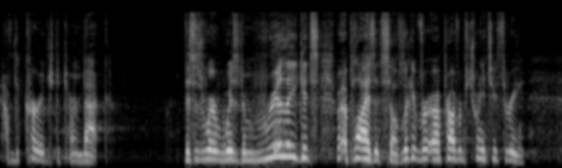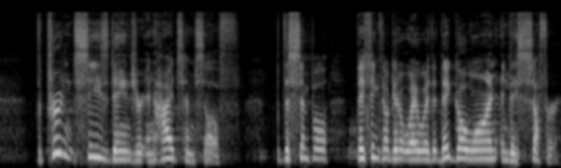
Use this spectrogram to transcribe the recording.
have the courage to turn back. This is where wisdom really gets applies itself. Look at uh, Proverbs 22 3. The prudent sees danger and hides himself, but the simple, they think they'll get away with it. They go on and they suffer.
